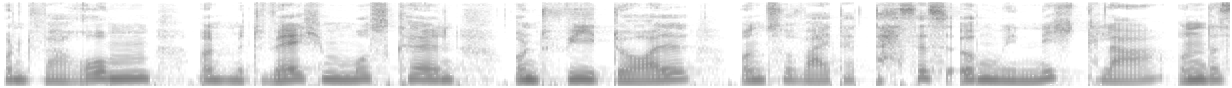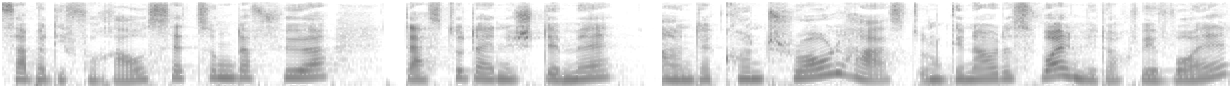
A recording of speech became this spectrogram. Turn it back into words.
und warum und mit welchen Muskeln und wie doll und so weiter, das ist irgendwie nicht klar. Und das ist aber die Voraussetzung dafür, dass du deine Stimme under control hast. Und genau das wollen wir doch. Wir wollen,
